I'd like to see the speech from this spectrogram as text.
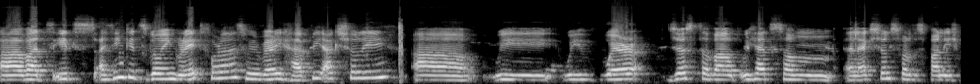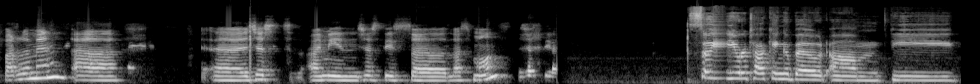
uh, but it's i think it's going great for us. We're very happy actually. Uh, we we were just about we had some elections for the spanish parliament uh, just i mean just this last month so you were talking about um, the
